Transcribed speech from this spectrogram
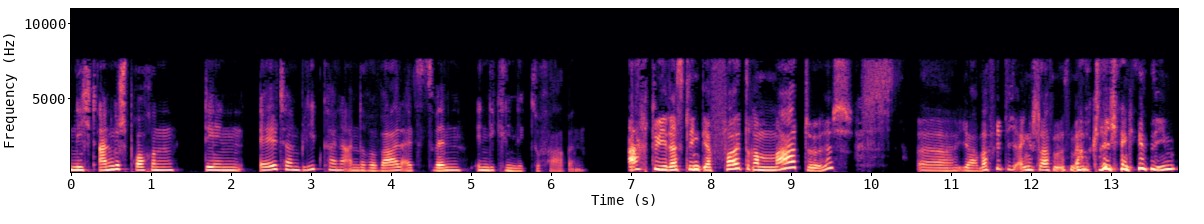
nicht angesprochen. Den Eltern blieb keine andere Wahl, als Sven in die Klinik zu fahren. Ach du, das klingt ja voll dramatisch. Äh, ja, war friedlich eingeschlafen, ist mir auch gleich hängen geblieben.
